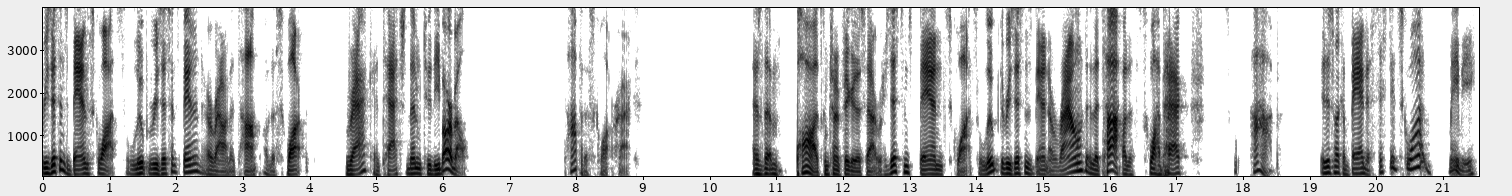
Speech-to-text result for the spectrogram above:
Resistance band squats. Loop resistance band around the top of the squat rack, attach them to the barbell. Top of the squat rack. As the pause. I'm trying to figure this out. Resistance band squats. Loop the resistance band around the top of the squat back. Top. Is this like a band assisted squat? Maybe.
